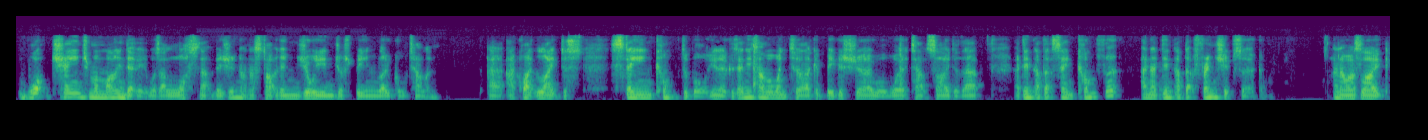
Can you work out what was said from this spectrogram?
what changed my mind at it was I lost that vision and I started enjoying just being local talent. Uh, I quite like just staying comfortable, you know, because anytime I went to like a bigger show or worked outside of that, I didn't have that same comfort and I didn't have that friendship circle. And I was like,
